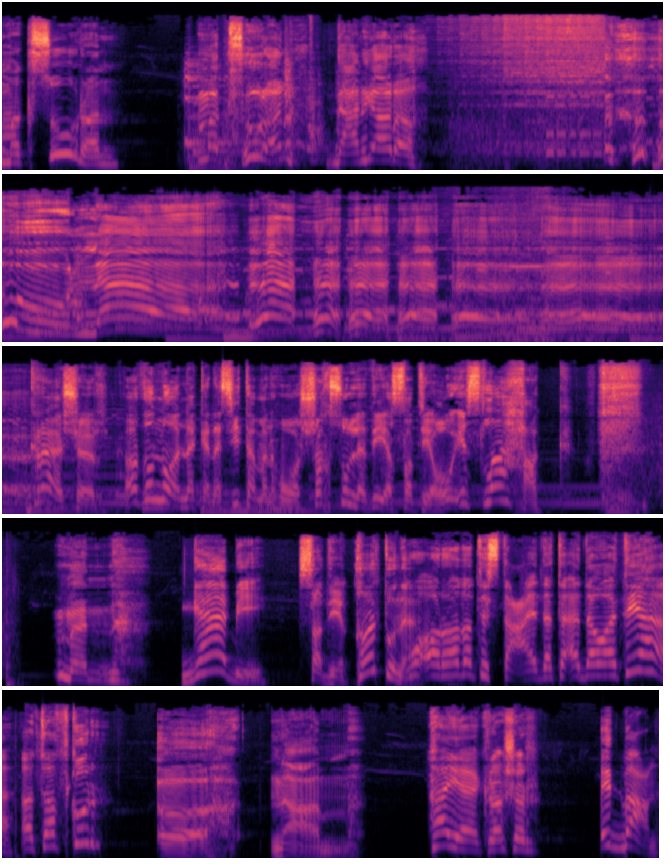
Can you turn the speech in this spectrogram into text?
مكسورا. مكسورا؟ دعني أرى. لا. كراشر أظن أنك نسيت من هو الشخص الذي يستطيع إصلاحك. من؟ جابي صديقاتنا. وأرادت استعادة أدواتها أتذكر؟ آه نعم. هيا يا كراشر اتبعنا.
